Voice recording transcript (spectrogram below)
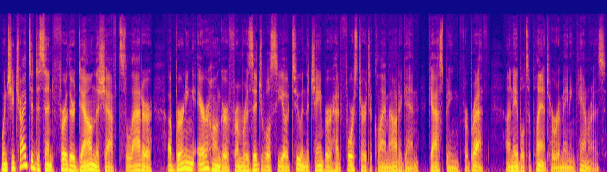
When she tried to descend further down the shaft's ladder, a burning air hunger from residual CO2 in the chamber had forced her to climb out again, gasping for breath, unable to plant her remaining cameras.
